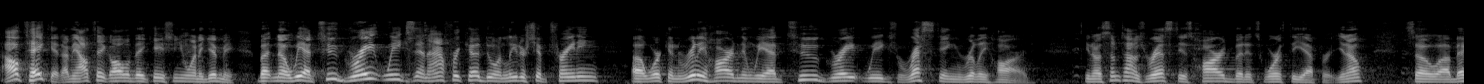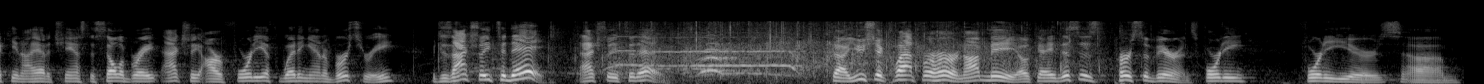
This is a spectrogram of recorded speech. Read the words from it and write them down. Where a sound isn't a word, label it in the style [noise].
I'll take it. I mean, I'll take all the vacation you want to give me. But no, we had two great weeks in Africa doing leadership training, uh, working really hard, and then we had two great weeks resting really hard. You know, sometimes rest is hard, but it's worth the effort, you know? So uh, Becky and I had a chance to celebrate actually our 40th wedding anniversary, which is actually today. Actually today. So you should clap for her, not me, okay? This is perseverance, 40, 40 years. Um,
